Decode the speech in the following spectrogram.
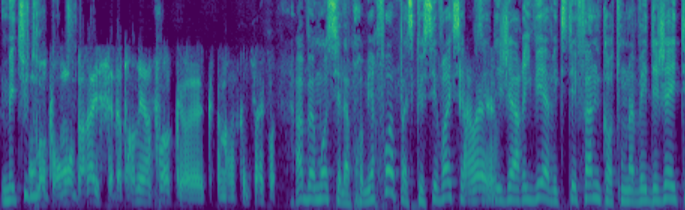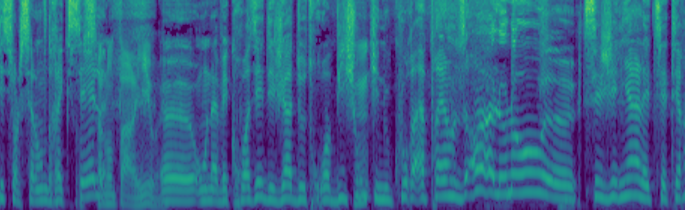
Mais tu bon, pour moi pareil, c'est la première fois que, que ça m'arrive comme ça quoi. Ah ben moi c'est la première fois parce que c'est vrai que ça Ah nous est déjà arrivé avec Stéphane quand on avait déjà été sur le salon de sur le Rexel. salon de Paris, ouais. Euh, on avait croisé déjà deux trois bichons Mm. qui nous couraient après en nous disant oh Lolo euh, c'est génial etc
